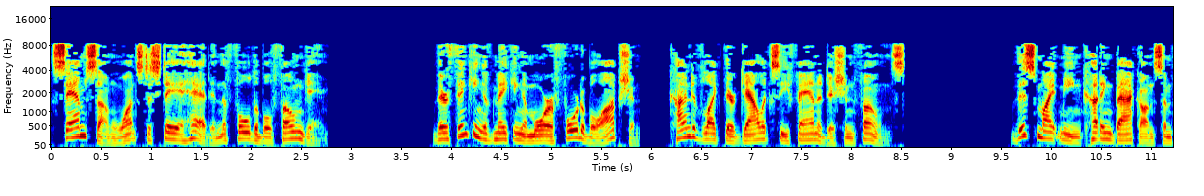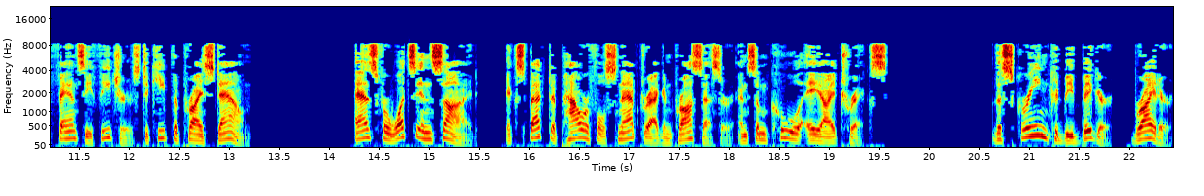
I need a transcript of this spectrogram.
Samsung wants to stay ahead in the foldable phone game. They're thinking of making a more affordable option, kind of like their Galaxy Fan Edition phones. This might mean cutting back on some fancy features to keep the price down. As for what's inside, expect a powerful Snapdragon processor and some cool AI tricks. The screen could be bigger, brighter,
